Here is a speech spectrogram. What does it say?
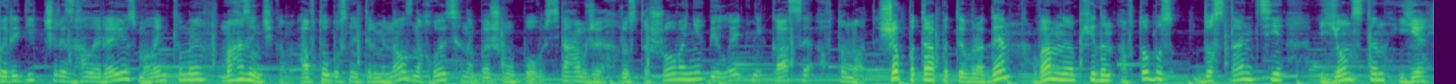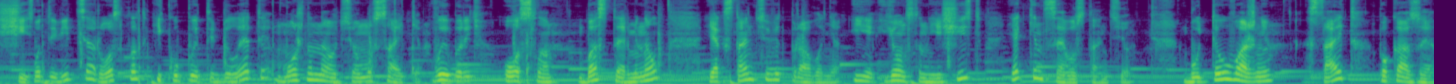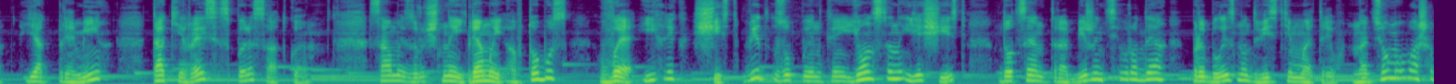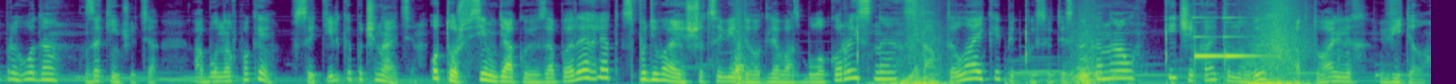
Перейдіть через галерею з маленькими магазинчиками. Автобусний термінал знаходиться на першому поверсі. Там же розташовані білетні каси автомати. Щоб потрапити в Раде, вам необхіден автобус до станції Йонстен Є6. Подивіться розклад і купити білети можна на цьому сайті. Виберіть Осла Бас Термінал як станцію відправлення і Йонстен Є6 як кінцеву станцію. Будьте уважні. Сайт показує як прямі, так і рейс з пересадкою. Самий зручний прямий автобус VY6. Від зупинки Йонстен Є6 до центра біженців Роде приблизно 200 метрів. На цьому ваша пригода закінчується. Або навпаки, все тільки починається. Отож, всім дякую за перегляд. Сподіваюся, що це відео для вас було корисне. Ставте лайки, підписуйтесь на канал і чекайте нових актуальних відео.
